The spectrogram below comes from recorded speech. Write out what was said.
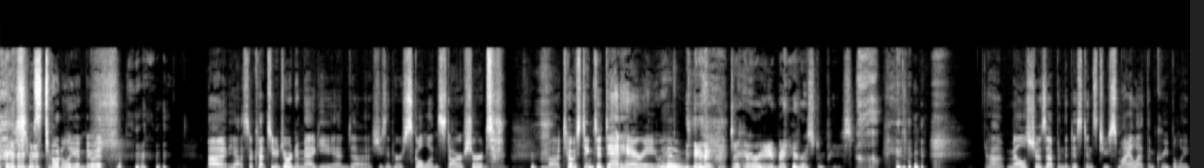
she was totally into it. Uh, yeah. So cut to Jordan and Maggie, and uh, she's in her skull and star shirt, uh, toasting to dead Harry. Woohoo! to Harry, may he rest in peace. uh, Mel shows up in the distance to smile at them creepily.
